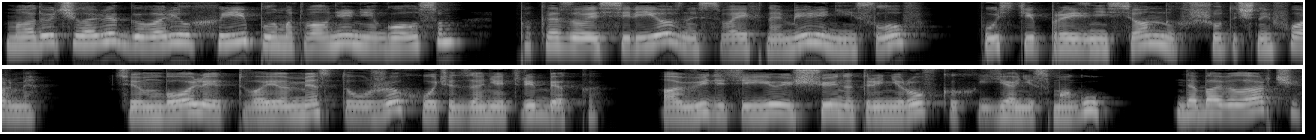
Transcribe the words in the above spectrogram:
Молодой человек говорил хриплым от волнения голосом, показывая серьезность своих намерений и слов, пусть и произнесенных в шуточной форме. Тем более твое место уже хочет занять Ребекка, а видеть ее еще и на тренировках я не смогу», – добавил Арчи,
